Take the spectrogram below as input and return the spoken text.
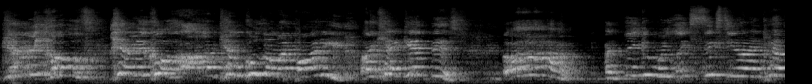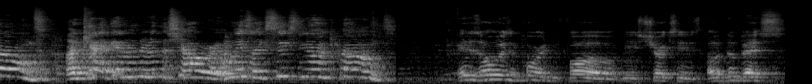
Chemicals! Chemicals! Chemicals on my body! I can't get this! Ah! I think it weighs like 69 pounds! I can't get under the shower. It weighs like 69 pounds. It is always important to follow the instructions of the best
